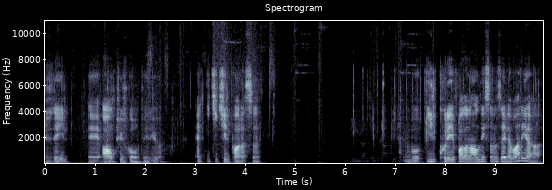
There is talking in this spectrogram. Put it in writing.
300 değil e, 600 gold veriyor. Yani 2 kill parası. Bu ilk kuleyi falan aldıysanız hele var ya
